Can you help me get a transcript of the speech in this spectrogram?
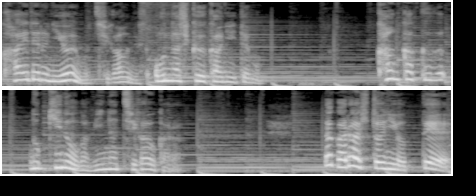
嗅いでる匂いも違うんです。同じ空間にいても。感覚の機能がみんな違うから。だから人によって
